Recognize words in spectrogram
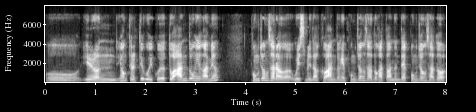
어, 이런 형태를 띠고 있고요. 또 안동에 가면 봉정사라고 있습니다. 그 안동에 봉정사도 갔다 왔는데 봉정사도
